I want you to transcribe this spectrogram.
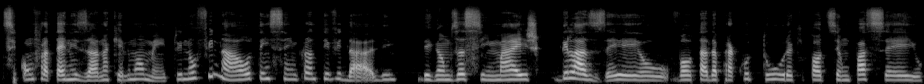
se confraternizar naquele momento. E no final tem sempre uma atividade, digamos assim, mais de lazer ou voltada para a cultura, que pode ser um passeio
